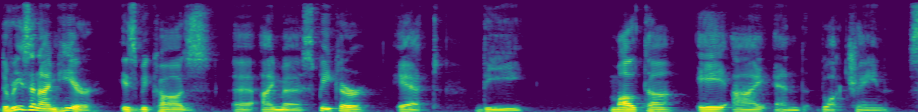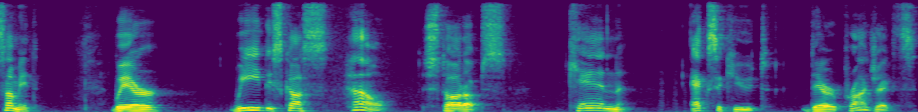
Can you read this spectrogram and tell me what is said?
The reason I'm here is because uh, I'm a speaker at the Malta AI and Blockchain Summit, where we discuss how startups can execute their projects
